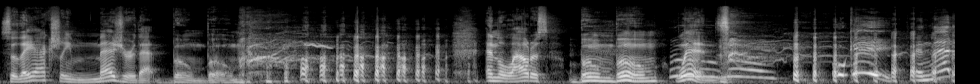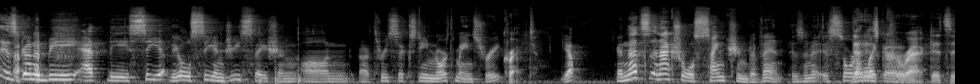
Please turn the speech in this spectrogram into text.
So they actually measure that boom, boom, and the loudest boom, boom wins. okay, and that is going to be at the C, the old CNG station on uh, 316 North Main Street. Correct. Yep. And that's an actual sanctioned event, isn't it? It's sort That of is like a Mm-hmm. correct. It's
